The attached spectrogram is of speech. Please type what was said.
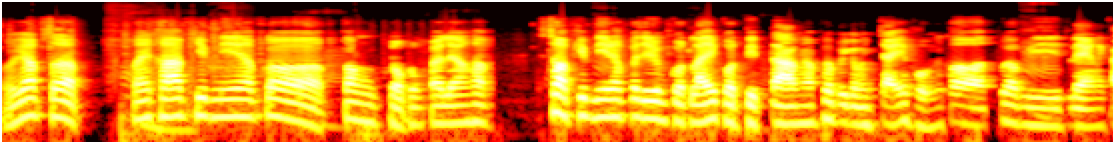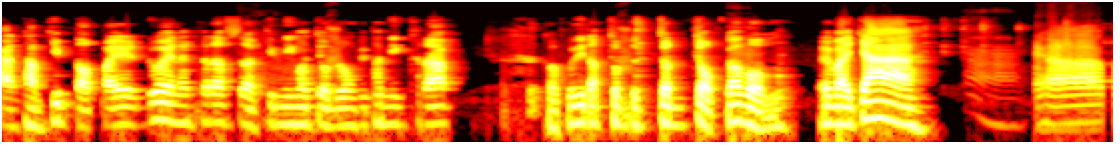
โอเคครับสำหรับไมครับคลิปนี้ครับก็ต้องจบลงไปแล้วครับถ้าชอบคลิปนี้นะครับก็อย่าลืมกดไลค์กดติดตามนะครับเพื่อเป็นกำลังใจให้ผมแล้วก็เพื่อมีแรงในการทำคลิปต่อไปด้วยนะครับสำหรับคลิปนี้ขอจบลงเพียงเท่านี้ครับขอบคุณที่รับชมจนจบครับผมบ๊ายบายจ้า ครับ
